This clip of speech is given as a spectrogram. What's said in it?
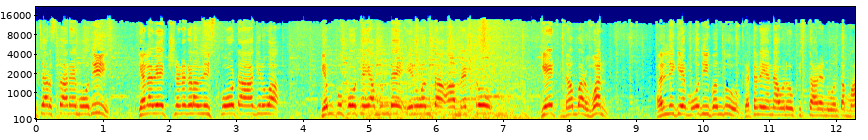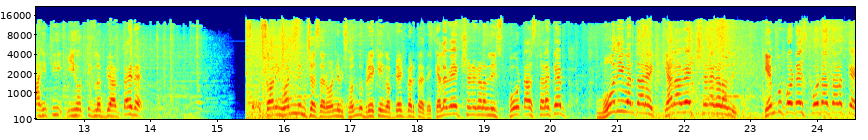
ವಿಚಾರಿಸ್ತಾರೆ ಮೋದಿ. ಕೆಲವೇ ಕ್ಷಣಗಳಲ್ಲಿ ಸ್ಫೋಟ ಆಗಿರುವ ಕೆಂಪುಕೋಟೆಯ ಮುಂದೆ ಇರುವಂತಹ ಆ ಮೆಟ್ರೋ ಗೇಟ್ ನಂಬರ್ ಒನ್. ಅಲ್ಲಿಗೆ ಮೋದಿ ಬಂದು ಘಟನೆಯನ್ನ ಅವಲೋಕಿಸ್ತಾರೆ ಅನ್ನುವಂತ ಮಾಹಿತಿ ಈ ಹೊತ್ತಿಗೆ ಲಭ್ಯ ಆಗ್ತಾ ಇದೆ. ಸಾರಿ ಒಂದು ನಿಮಿಷ ಸರ್ ಒಂದು ನಿಮಿಷ. ಒಂದು ಬ್ರೇಕಿಂಗ್ ಅಪ್ಡೇಟ್ ಬರ್ತಾ ಇದೆ. ಕೆಲವೇ ಕ್ಷಣಗಳಲ್ಲಿ ಸ್ಫೋಟ ಸ್ಥಳಕ್ಕೆ ಮೋದಿ ಬರ್ತಾರೆ. ಕೆಲವೇ ಕ್ಷಣಗಳಲ್ಲಿ. ಕೆಂಪುಕೋಟೆ ಸ್ಫೋಟ ಸ್ಥಳಕ್ಕೆ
